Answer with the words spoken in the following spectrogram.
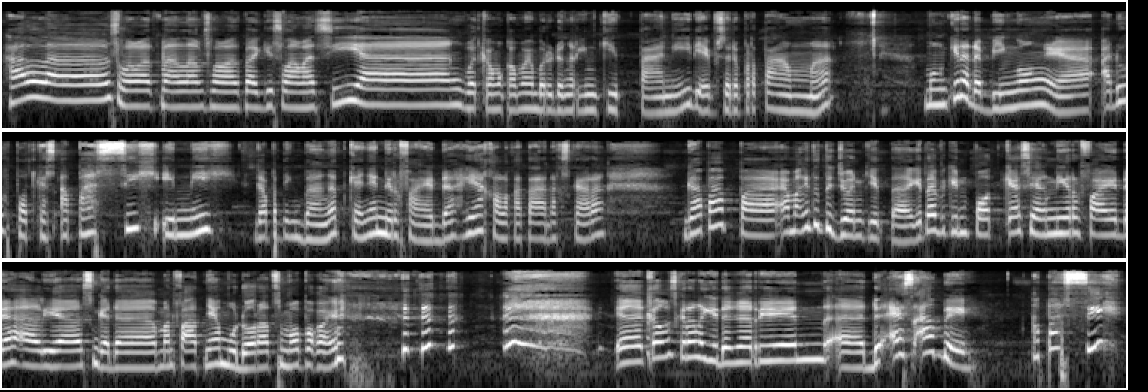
Halo, selamat malam, selamat pagi, selamat siang. Buat kamu-kamu yang baru dengerin kita nih di episode pertama Mungkin ada bingung ya Aduh podcast apa sih ini? Gak penting banget kayaknya nirfaedah ya kalau kata anak sekarang. Gak apa-apa, emang itu tujuan kita. Kita bikin podcast yang nirfaedah alias gak ada manfaatnya mudorat semua pokoknya. Ya, Kamu sekarang lagi dengerin uh, The SAB Apa sih?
